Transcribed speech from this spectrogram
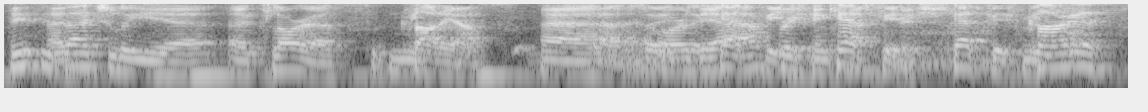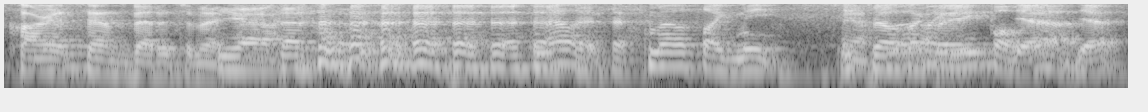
This is actually uh, a Clarias. meatball. Clarias. Uh, so or the catfish, African catfish, catfish. catfish. meat. Clarius. Clarius sounds better to me. Yeah, that's uh, smell it smells like meat It smells like, meat. meatball yeah, yeah, yeah.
